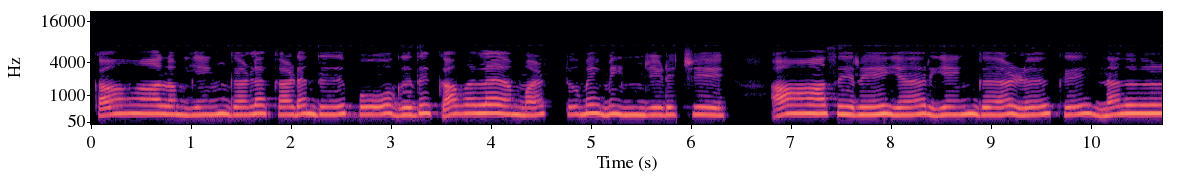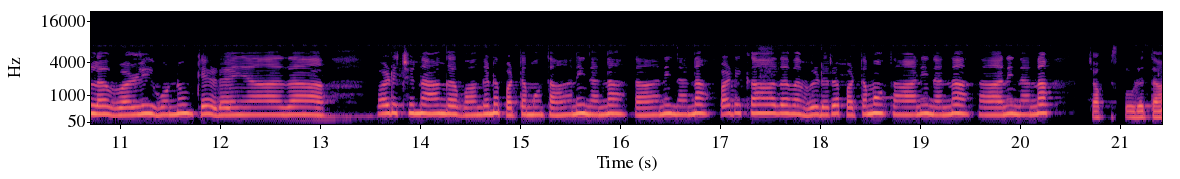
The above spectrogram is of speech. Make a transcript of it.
காலம் எங்களை கடந்து போகுது. கவலை மட்டுமே மிஞ்சிடுச்சு. ஆசிரியர் எங்களுக்கு நல்ல வழி ஒன்றும் கிடையாதா? படிச்சு நாங்கள் வாங்கின பட்டமும் தானி நன்னா தானி நன்னா. படிக்காதவன் விடுற பட்டமும் தானி நன்னா தானி நன்னா. சாக்ஸ் கொடுத்தா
